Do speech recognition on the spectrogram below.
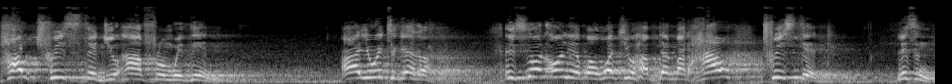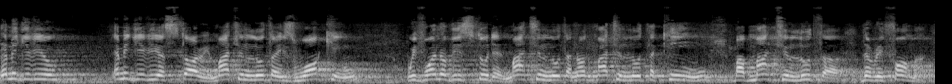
how twisted you are from within. Are you together? It's not only about what you have done, but how twisted. Listen, let me give you let me give you a story. Martin Luther is walking with one of his students, Martin Luther, not Martin Luther King, but Martin Luther, the reformer.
